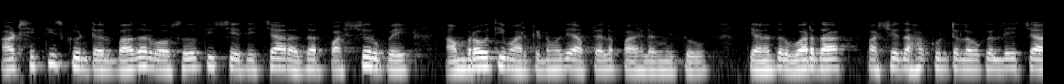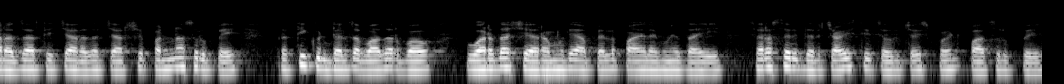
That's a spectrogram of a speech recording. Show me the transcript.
आठशे तीस क्विंटल बाजारभाव सदतीसशे ते चार हजार पाचशे रुपये अमरावती मार्केटमध्ये आपल्याला पाहायला मिळतो. त्यानंतर वर्धा पाचशे दहा क्विंटल अवकलले चार हजार ते चार हजार चारशे पन्नास रुपये प्रति क्विंटलचा बाजारभाव वर्धा शहरामध्ये आपल्याला पाहायला मिळत आहे. सरासरी दर चाळीस ते चौवेचाळीस पॉईंट पाच रुपये.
